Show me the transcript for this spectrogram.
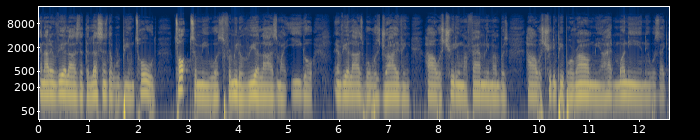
And I didn't realize that the lessons that were being told, taught to me, was for me to realize my ego and realize what was driving, how I was treating my family members, how I was treating people around me. I had money and it was like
